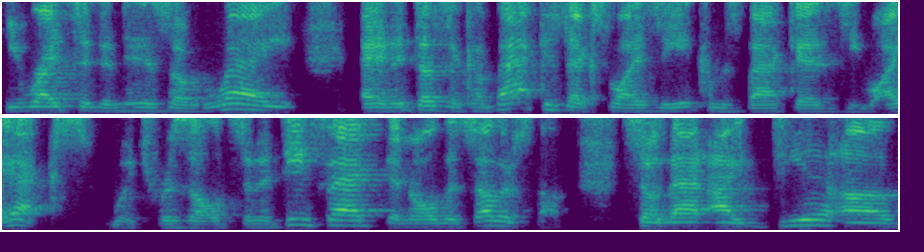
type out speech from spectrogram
he writes it in his own way and it doesn't come back as xyz it comes back as zyx which results in a defect and all this other stuff so that idea of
